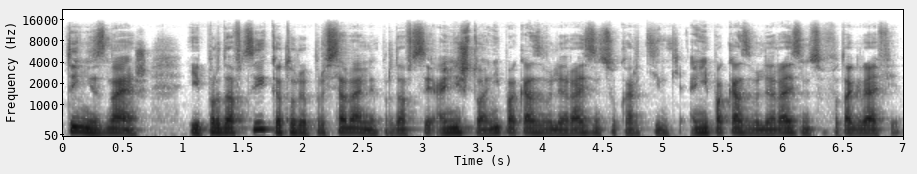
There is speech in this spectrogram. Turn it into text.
Ты не знаешь. И продавцы, которые профессиональные продавцы, они что? Они показывали разницу картинки, они показывали разницу фотографии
